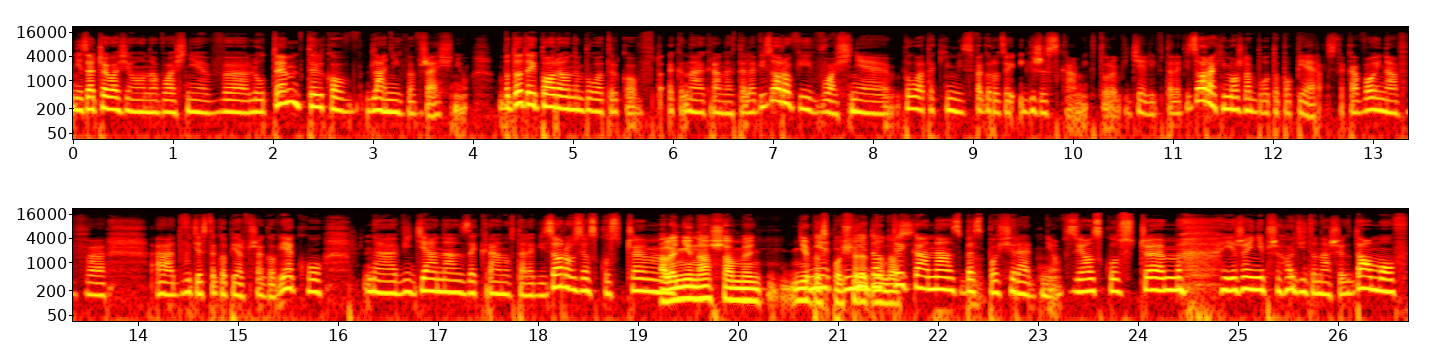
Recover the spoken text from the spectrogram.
Nie zaczęła się ona właśnie w lutym, tylko dla nich we wrześniu. Bo do tej pory ona była tylko w, na ekranach telewizorów i właśnie była takimi swego rodzaju igrzyskami, które widzieli w telewizorach i można było to popierać. Taka wojna w XXI e, wieku, e, widziana z ekranów telewizorów, w związku z czym... Ale nie nasza, my nie bezpośrednio nie, nie dotyka nas... nas bezpośrednio, w związku z czym jeżeli nie przychodzi do naszych domów,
